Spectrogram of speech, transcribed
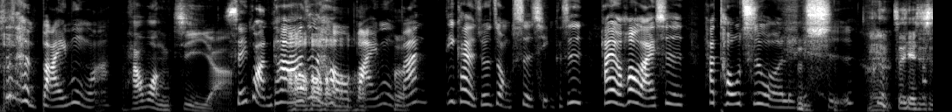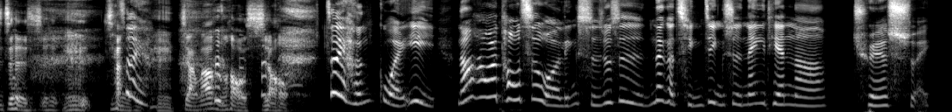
就是很白目啊，他忘记呀、谁管他？哦真的好白目。反正一开始就是这种事情，可是还有后来是他偷吃我的零食，这件事真的是 讲这讲到很好笑，这也很诡异。然后他会偷吃我的零食，就是那个情境是那一天呢缺水，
